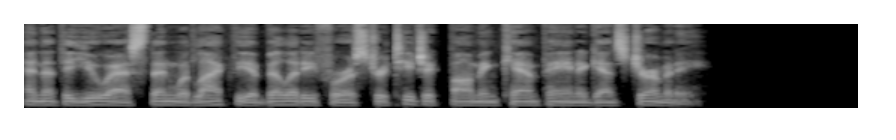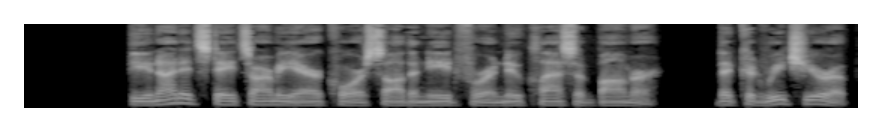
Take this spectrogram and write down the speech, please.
and that the US then would lack the ability for a strategic bombing campaign against Germany. The United States Army Air Corps saw the need for a new class of bomber that could reach Europe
